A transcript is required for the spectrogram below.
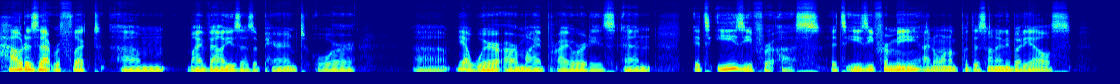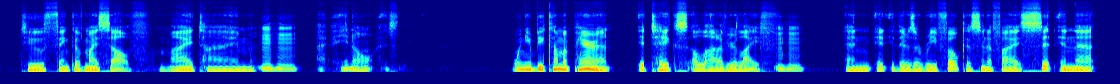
how does that reflect um, my values as a parent or uh, yeah where are my priorities and it's easy for us it's easy for me i don't want to put this on anybody else to think of myself my time. Mm-hmm. I- you know it's, when you become a parent it takes a lot of your life. Mm-hmm. and it, there's a refocus. And if i sit in that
